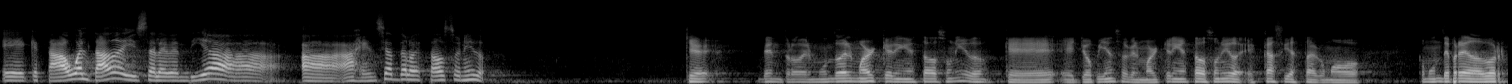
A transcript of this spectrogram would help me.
que estaba guardada y se le vendía a, a agencias de los Estados Unidos. Que dentro del mundo del marketing en Estados Unidos, que eh, yo pienso que el marketing en Estados Unidos es casi hasta como, como un depredador.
